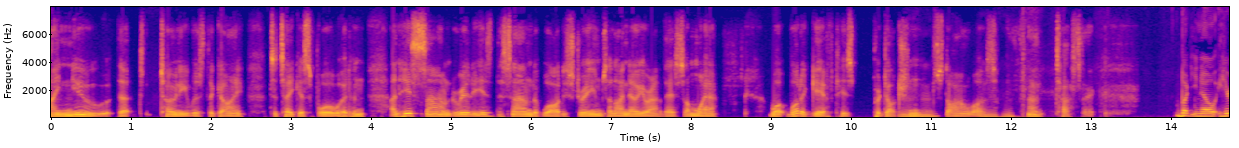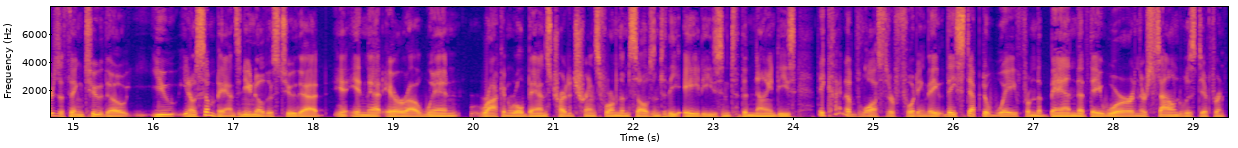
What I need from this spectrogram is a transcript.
I knew that Tony was the guy to take us forward, and and his sound really is the sound of Wildest Dreams. And I know you're out there somewhere. What what a gift his production mm-hmm. style was. Mm-hmm. Fantastic. But you know, here's the thing too, though. You you know some bands, and you know this too, that in, in, that era when rock and roll bands try to transform themselves into the '80s, into the '90s, they kind of lost their footing. They they stepped away from the band that they were, and their sound was different.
